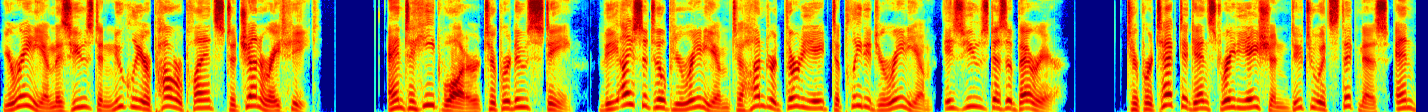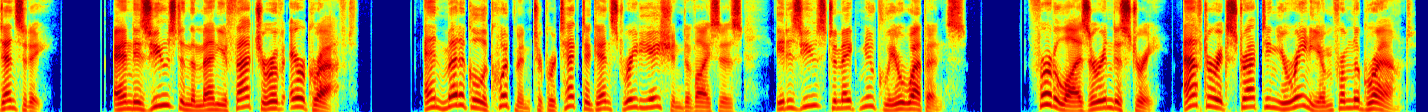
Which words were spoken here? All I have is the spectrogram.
uranium is used in nuclear power plants to generate heat and to heat water to produce steam. The isotope uranium-238 depleted uranium is used as a barrier to protect against radiation due to its thickness and density, and is used in the manufacture of aircraft and medical equipment to protect against radiation devices it is used to make nuclear weapons. Fertilizer industry. After extracting uranium from the ground,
